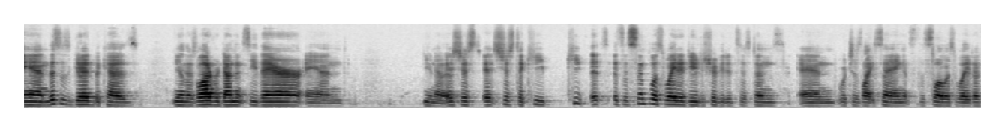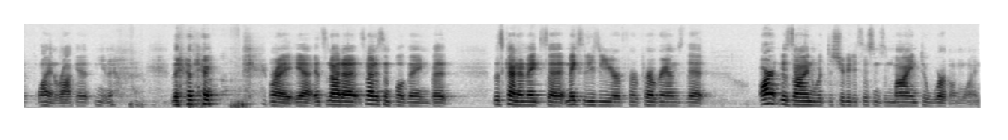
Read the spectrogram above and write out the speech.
And this is good because you know there's a lot of redundancy there, and you know it's just it's just to keep keep it's it's the simplest way to do distributed systems, and which is like saying it's the slowest way to fly in a rocket. You know, right? Yeah, it's not a it's not a simple thing, but this kind of makes it makes it easier for programs that aren't designed with distributed systems in mind to work on one.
